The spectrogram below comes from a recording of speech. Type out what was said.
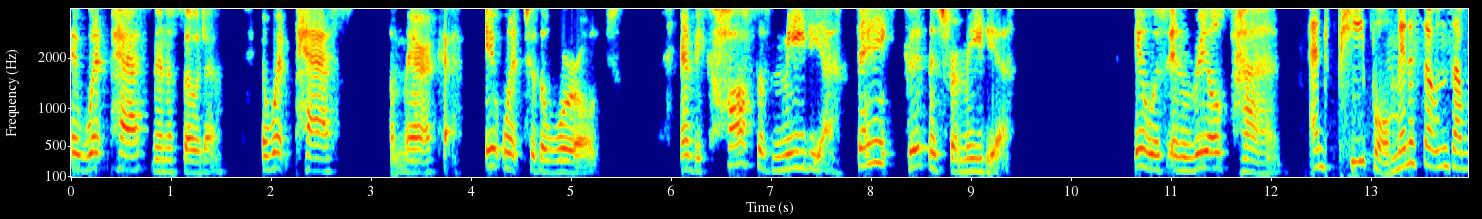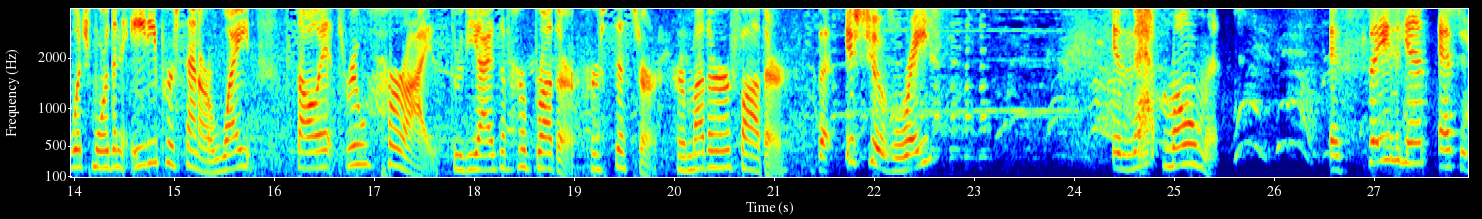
it went past Minnesota, it went past America, it went to the world. And because of media, thank goodness for media, it was in real time. And people, Minnesotans of which more than 80% are white, saw it through her eyes, through the eyes of her brother, her sister, her mother or father. The issue of race in that moment as salient as it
